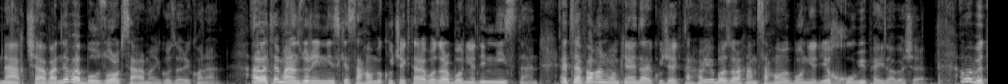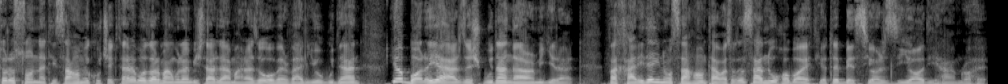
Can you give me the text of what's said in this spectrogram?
نقد شونده و بزرگ سرمایه گذاری کنند البته منظور این نیست که سهام کوچکتر بازار بنیادی نیستن. اتفاقا ممکنه در کوچکترهای بازار هم سهام بنیادی خوبی پیدا بشه. اما به طور سنتی سهام کوچکتر بازار معمولا بیشتر در معرض اوورولیو بودن یا بالای ارزش بودن قرار می‌گیرند و خرید این نوع سهام توسط صندوق ها با احتیاط بسیار زیادی همراهه.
